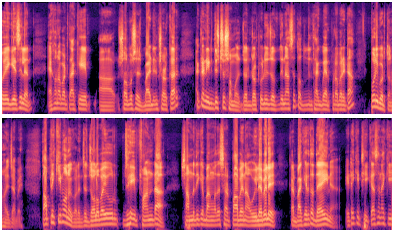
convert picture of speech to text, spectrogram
হয়ে গিয়েছিলেন। এখন আবার তাকে সর্বশেষ বাইডেন সরকার একটা নির্দিষ্ট সময় ডক্টর নিউজ যতদিন আছে ততদিন থাকবে, এরপর আবার এটা পরিবর্তন হয়ে যাবে। তো আপনি কি মনে করেন যে জলবায়ুর যে ফান্ডটা সামনের দিকে বাংলাদেশ আর পাবে না ওই লেভেলে কারণ বাকিরা তো দেয়ই না, এটা কি ঠিক আছে নাকি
